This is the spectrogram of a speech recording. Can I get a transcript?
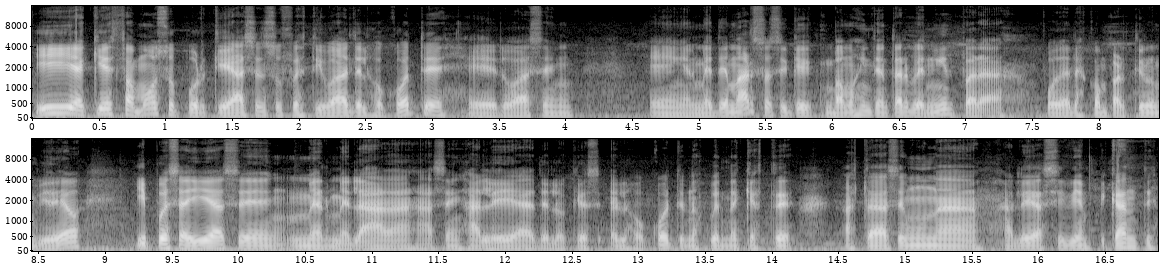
y aquí es famoso porque hacen su festival del jocote, eh, lo hacen en el mes de marzo, así que vamos a intentar venir para poderles compartir un video y pues ahí hacen mermelada, hacen jalea de lo que es el jocote. Nos cuentan que hasta, hasta hacen una jalea así bien picante.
